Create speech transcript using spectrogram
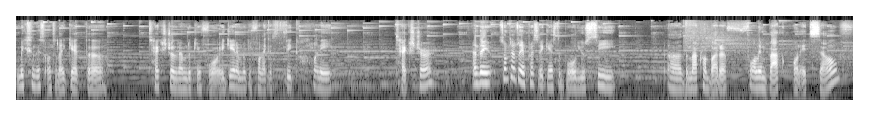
mixing this until I get the texture that I'm looking for. Again, I'm looking for like a thick honey texture. And then sometimes when you press it against the bowl, you'll see uh, the macaron batter falling back on itself.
